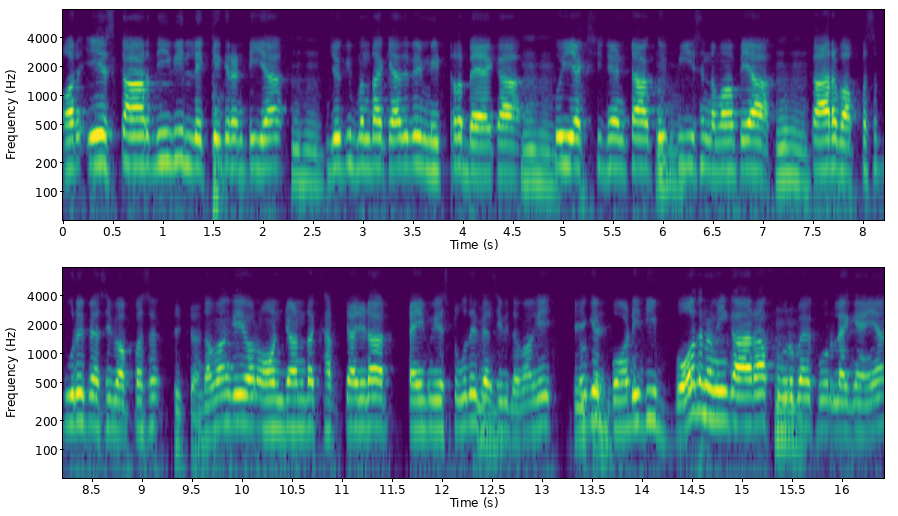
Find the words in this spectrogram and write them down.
ਔਰ ਇਸ ਕਾਰ ਦੀ ਵੀ ਲਿਖ ਕੇ ਗਾਰੰਟੀ ਆ ਜੋ ਕਿ ਬੰਦਾ ਕਹਿ ਦੇਵੇ ਮੀਟਰ ਬੈਕ ਆ। ਕੋਈ ਐਕਸੀਡੈਂਟ ਆ ਕੋਈ ਪੀਸ ਨਵਾਂ ਪਿਆ ਕਾਰ ਵਾਪਸ ਪੂਰੇ ਪੈਸੇ ਵਾਪਸ ਦਵਾਂਗੇ ਔਰ ਆਉਣ ਜਾਣ ਦਾ ਖਰਚਾ ਜਿਹੜਾ ਟਾਈਮ ਵੇਸਟ ਉਹਦੇ ਪੈਸੇ ਵੀ ਦਵਾਂਗੇ ਕਿਉਂਕਿ। ਬੋਡੀ ਦੀ ਬਹੁਤ ਨਵੀਂ ਕਾਰ ਆ 4x4 ਲੈ ਕੇ ਆਏ ਆ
